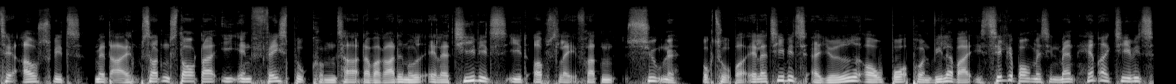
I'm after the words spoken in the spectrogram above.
til Auschwitz med dig. Sådan står der i en Facebook-kommentar, der var rettet mod Ella Chivitz i et opslag fra den 7. oktober. Ella Chivitz er jøde og bor på en villavej i Silkeborg med sin mand Henrik Chivitz.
